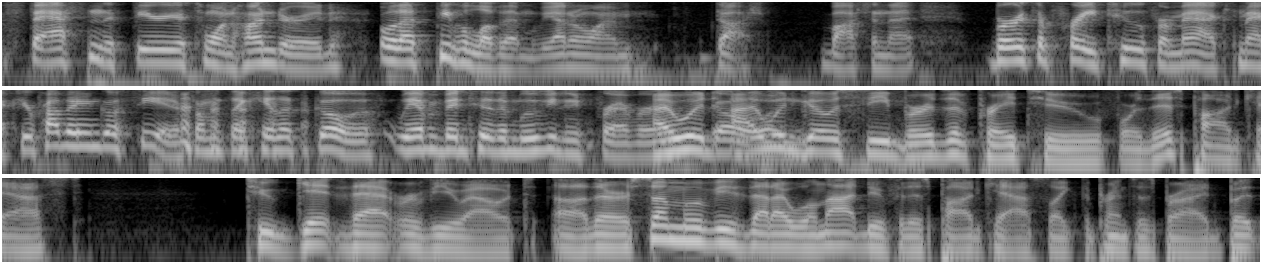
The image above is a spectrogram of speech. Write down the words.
Fast and the Furious 100. Well, that's people love that movie. I don't know why I'm gosh botching that. Birds of Prey 2 for Max. Max, you're probably gonna go see it. If someone's like, "Hey, let's go," we haven't been to the movie in forever. I would go," I would and- go see Birds of Prey 2 for this podcast to get that review out. Uh, there are some movies that I will not do for this podcast, like The Princess Bride, but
